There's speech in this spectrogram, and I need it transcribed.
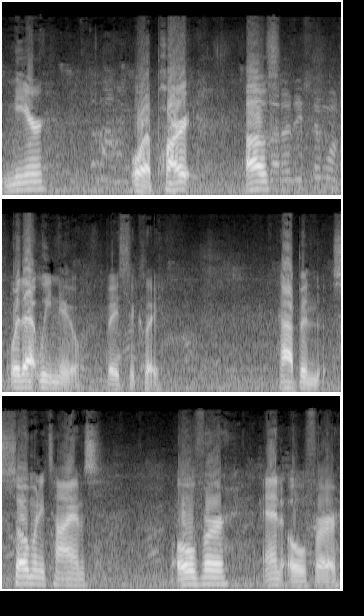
near or a part of or that we knew, basically. Happened so many times, over and over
